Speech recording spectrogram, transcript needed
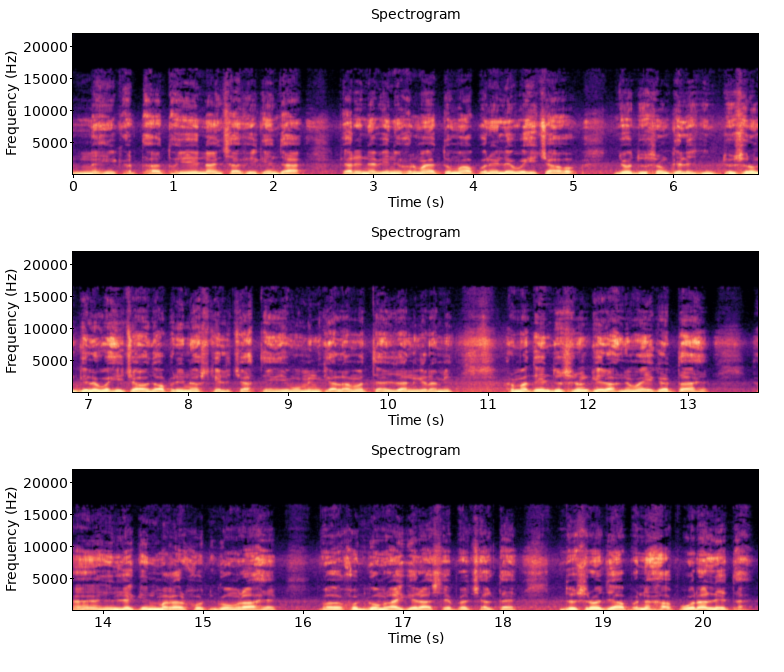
نہیں کرتا۔ تو یہ ناانصافی کے انتہا پیارے نبی نے فرمایا، تم اپنے لیے وہی چاہو جو دوسروں کے لیے، دوسروں کے لیے وہی چاہو تو اپنے نفس کے لیے چاہتے ہیں۔ یہ مومن کی علامت ہے زان گرامی۔ فرماتے ہیں، دوسروں کی رہنمائی کرتا ہے ہاں لیکن مگر خود گمراہ ہے اور خود گمراہی کے راستے پر چلتا ہے۔ دوسروں سے اپنا حق پورا لیتا ہے۔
